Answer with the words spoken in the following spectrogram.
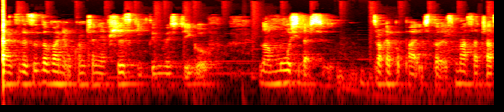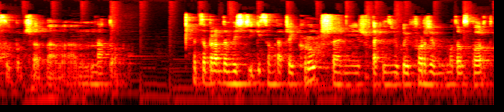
Tak, zdecydowanie ukończenie wszystkich tych wyścigów no musi dać trochę popalić. To jest masa czasu potrzebna na, na to. Co prawda wyścigi są raczej krótsze niż w takiej zwykłej Forzie Motorsport,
